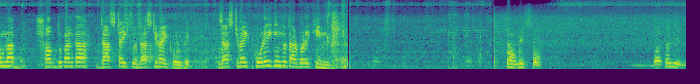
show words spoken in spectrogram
তোমরা সব দোকানটা জাস্টাই জাস্টিফাই করবে। জাস্টিফাই করেই কিন্তু তারপরে কিনবে। চব্বিশশো কত জিবি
